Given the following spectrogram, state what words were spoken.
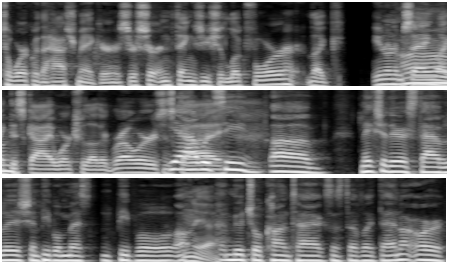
to work with a hash maker? Is there certain things you should look for? Like, you know what I'm saying? like Um, this guy works with other growers. This yeah, guy, I would see. Uh, make sure they're established and people mess people uh, Yeah. mutual contacts and stuff like that, and, or,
